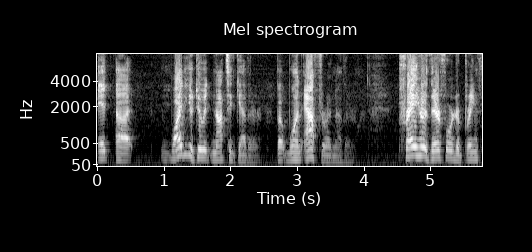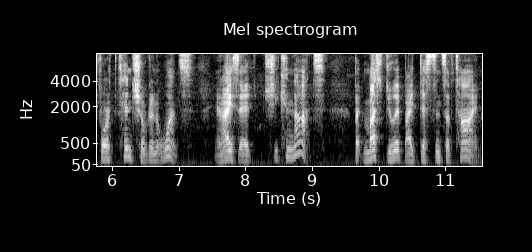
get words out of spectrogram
it, uh, why do you do it not together, but one after another? Pray her therefore to bring forth ten children at once. And I said, She cannot, but must do it by distance of time.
